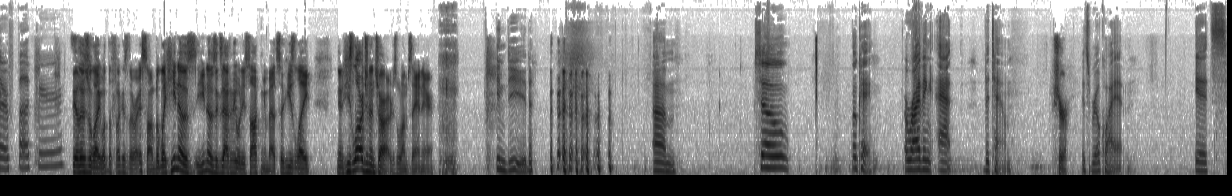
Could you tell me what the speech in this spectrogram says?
Motherfucker. the others are like what the fuck is the rice song? But like he knows he knows exactly what he's talking about. So he's like you know he's large and in charge is what i'm saying here Indeed. um. So, okay, arriving at the town. sure It's real quiet. It's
